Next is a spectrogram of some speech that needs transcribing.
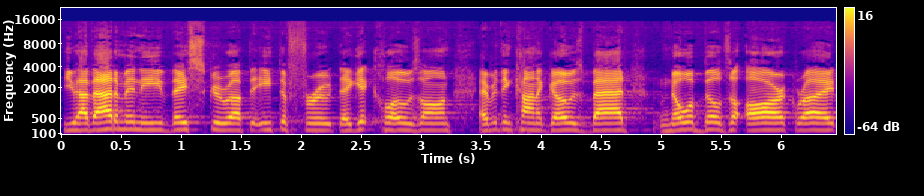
You have Adam and Eve, they screw up, they eat the fruit, they get clothes on, everything kind of goes bad. Noah builds an ark, right?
